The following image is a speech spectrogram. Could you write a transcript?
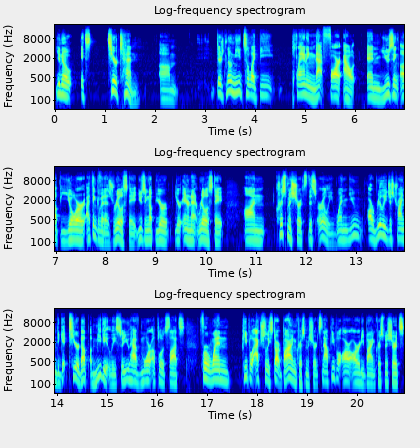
you know, it's tier 10. Um, there's no need to like be planning that far out and using up your I think of it as real estate, using up your your internet real estate on Christmas shirts this early when you are really just trying to get tiered up immediately so you have more upload slots for when people actually start buying Christmas shirts. Now people are already buying Christmas shirts.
